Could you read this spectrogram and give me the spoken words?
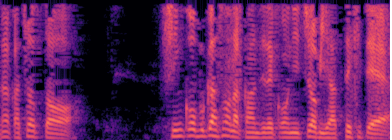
なんかちょっと、信仰深そうな感じでこう日曜日やってきて、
